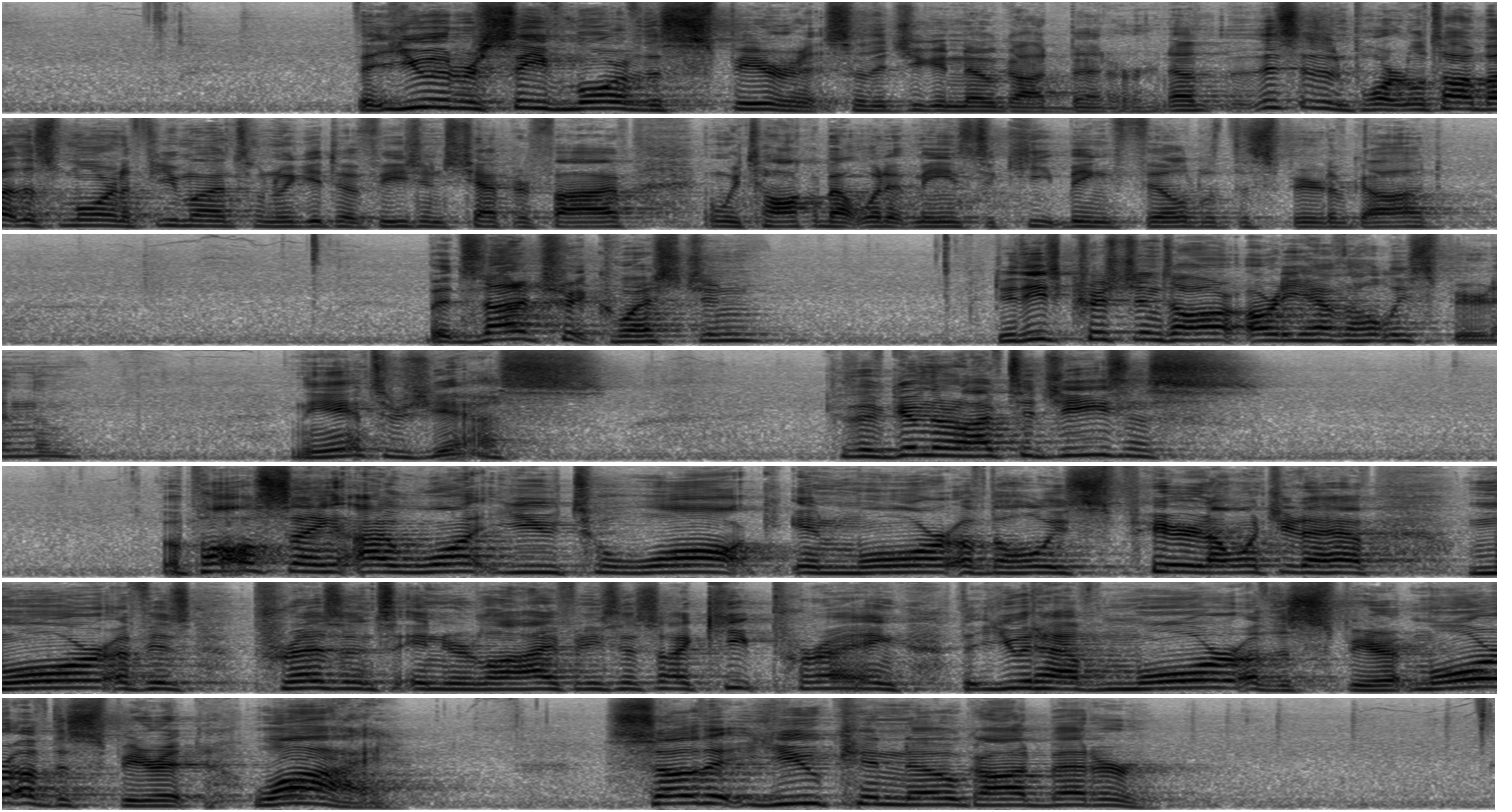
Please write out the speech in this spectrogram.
that you would receive more of the Spirit so that you can know God better. Now, this is important. We'll talk about this more in a few months when we get to Ephesians chapter 5 and we talk about what it means to keep being filled with the Spirit of God. But it's not a trick question. Do these Christians already have the Holy Spirit in them? And the answer is yes, because they've given their life to Jesus. But Paul's saying, I want you to walk in more of the Holy Spirit. I want you to have more of His presence in your life. And he says, So I keep praying that you would have more of the Spirit, more of the Spirit. Why? So that you can know God better.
